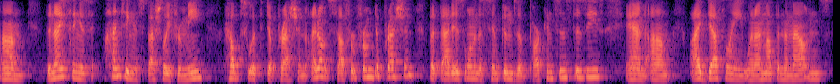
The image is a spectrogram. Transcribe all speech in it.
Um, the nice thing is hunting, especially for me, helps with depression. I don't suffer from depression, but that is one of the symptoms of Parkinson's disease. And um, I definitely, when I'm up in the mountains,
